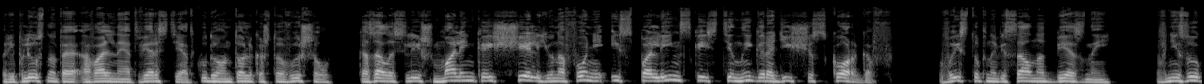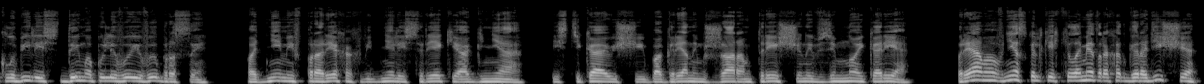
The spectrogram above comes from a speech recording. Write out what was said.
Приплюснутое овальное отверстие, откуда он только что вышел, казалось лишь маленькой щелью на фоне исполинской стены городища Скоргов. Выступ нависал над бездной. Внизу клубились дымопылевые выбросы. Под ними в прорехах виднелись реки огня, истекающие багряным жаром трещины в земной коре. Прямо в нескольких километрах от городища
